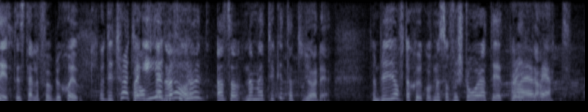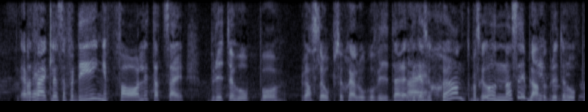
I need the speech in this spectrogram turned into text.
riktigt istället för att bli sjuk. Och det tror jag att jag Vad ofta är det? Varför gör. jag, alltså, nej men jag tycker inte att du gör det. Den blir ju ofta sjuk men så förstår att det är ett Ja, breakdown. jag vet. Jag Att vet. verkligen, för det är inget farligt att så här, bryta ihop och rassla ihop sig själv och gå vidare. Det är Nej. ganska skönt. Man ska unna sig ibland att bryta ihop.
